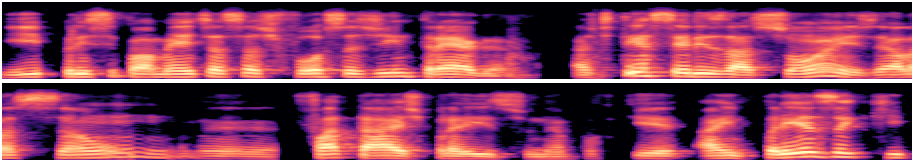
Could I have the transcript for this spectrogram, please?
e principalmente essas forças de entrega. As terceirizações elas são é, fatais para isso, né? porque a empresa que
